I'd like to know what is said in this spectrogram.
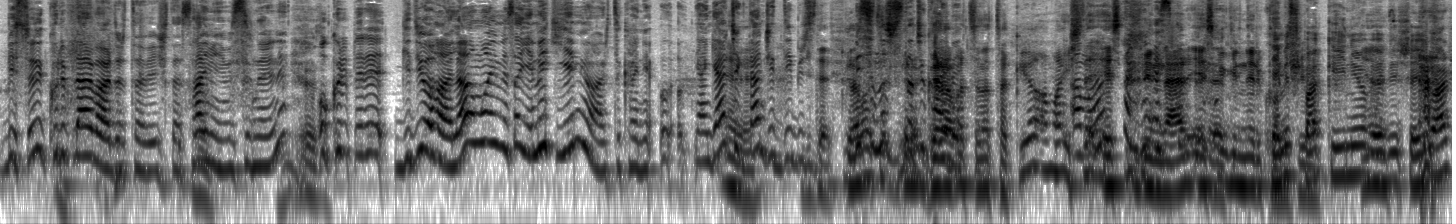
bir sürü kulüpler vardır tabii işte saymayayım isimlerini. O kulüplere gidiyor hala ama mesela yemek yiyemiyor artık hani. Yani gerçekten Evet. ciddi bir, Bir de bir sınıf statü kaybetti. Takıyor ama işte Ama- eski günler, eski günleri konuşuyor. Temiz pak giyiniyor Evet. böyle bir şey var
